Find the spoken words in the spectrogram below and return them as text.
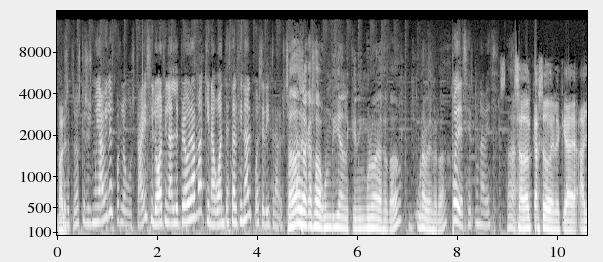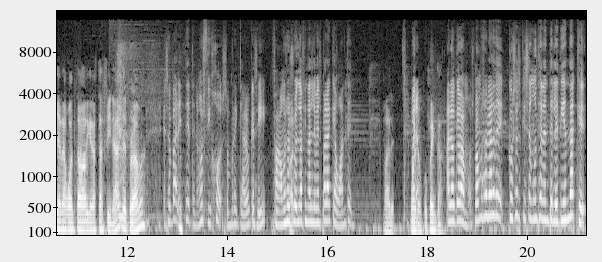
Vale. Vosotros, que sois muy hábiles, pues lo buscáis y luego al final del programa, quien aguante hasta el final, pues se dice la ¿Se ha respuesta. dado ya caso de algún día en el que ninguno haya acertado? Una vez, ¿verdad? Puede ser una vez. Ah, ¿Se ha dado el caso en el que ha- hayan aguantado a alguien hasta el final del programa? Eso parece, tenemos fijos, hombre, claro que sí. Pagamos el Vale. sueldo a final de mes para que aguanten. Vale. Bueno. Bueno, pues venga. A lo que vamos. Vamos a hablar de cosas que se anuncian en teletienda que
